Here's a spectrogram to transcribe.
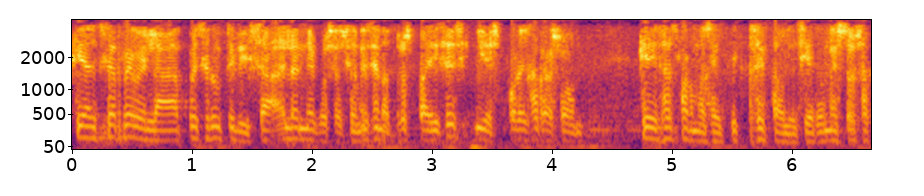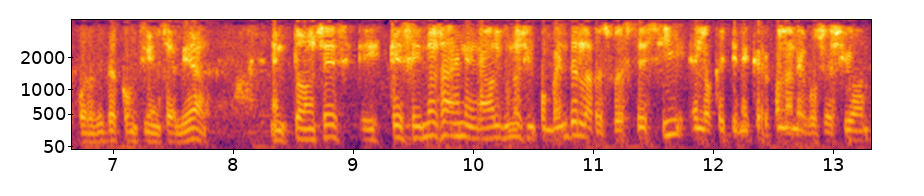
que al ser revelada puede ser utilizada en las negociaciones en otros países y es por esa razón que esas farmacéuticas establecieron estos acuerdos de confidencialidad. Entonces, eh, que sí nos ha generado algunos inconvenientes, la respuesta es sí en lo que tiene que ver con la negociación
